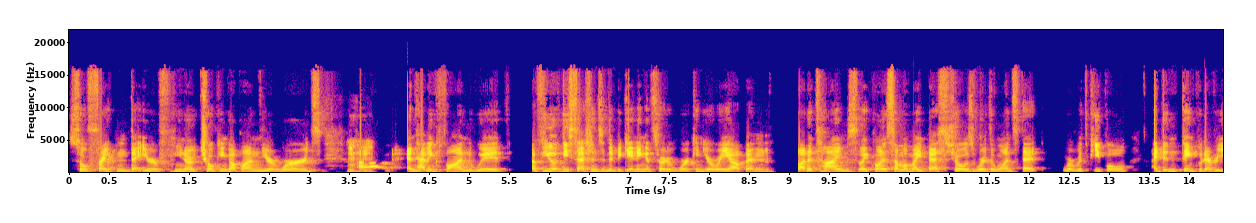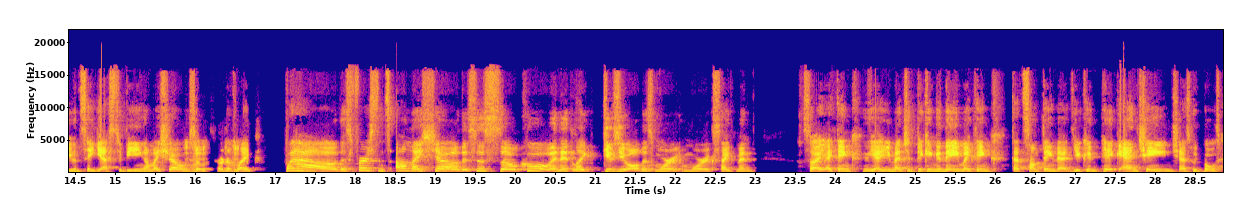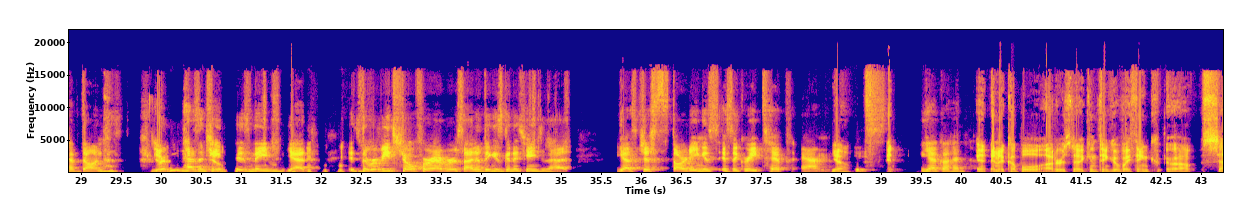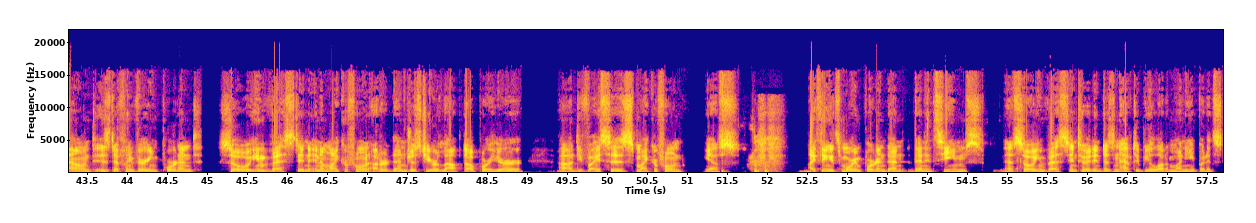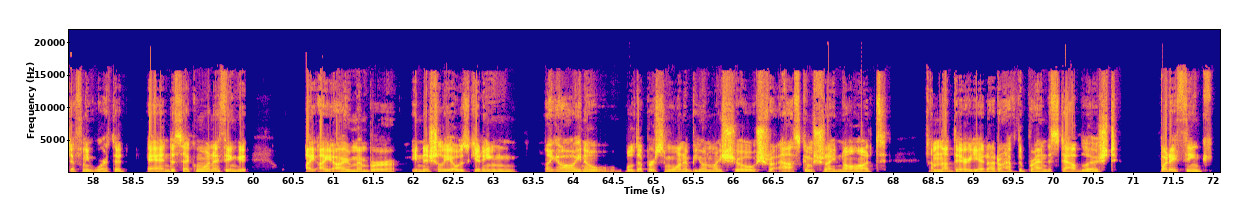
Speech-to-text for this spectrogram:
so frightened that you're, you know, choking up on your words mm-hmm. uh, and having fun with a few of these sessions in the beginning and sort of working your way up. And a lot of times, like one of some of my best shows were the ones that were with people I didn't think would ever even say yes to being on my show. Mm-hmm. So it's sort mm-hmm. of like, wow, this person's on my show. This is so cool. And it like gives you all this more, more excitement. So I, I, think, yeah, you mentioned picking a name. I think that's something that you can pick and change, as we both have done. Yep. Ravit hasn't changed yep. his name yet. it's the Ravit show forever. So I don't think he's going to change that. Yes, just starting is is a great tip, and yeah, it's. yeah, go ahead. And, and, a couple others that I can think of. I think uh, sound is definitely very important. So invest in, in a microphone other than just your laptop or your uh, device's microphone. Yes. I think it's more important than than it seems. Uh, so invest into it. It doesn't have to be a lot of money, but it's definitely worth it. And the second one, I think, I I, I remember initially I was getting like, oh, you know, will that person want to be on my show? Should I ask him? Should I not? I'm not there yet. I don't have the brand established. But I think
